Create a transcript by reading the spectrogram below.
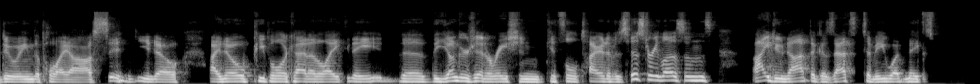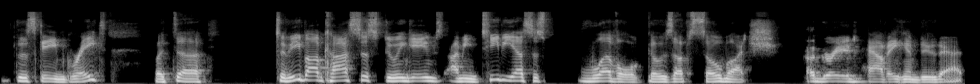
doing the playoffs. And, you know, I know people are kind of like they the the younger generation gets a little tired of his history lessons. I do not because that's to me what makes this game great. But uh, to me, Bob Costas doing games, I mean, TBS's level goes up so much. Agreed. Having him do that.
